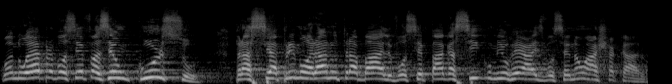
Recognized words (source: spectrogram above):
Quando é para você fazer um curso, para se aprimorar no trabalho, você paga 5 mil reais, você não acha caro.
